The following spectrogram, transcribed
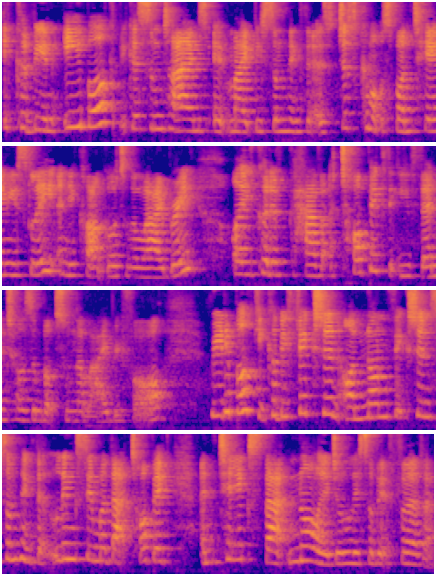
It could be an ebook because sometimes it might be something that has just come up spontaneously and you can't go to the library. Or you could have a topic that you've then chosen books from the library for. Read a book, it could be fiction or non-fiction, something that links in with that topic and takes that knowledge a little bit further.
